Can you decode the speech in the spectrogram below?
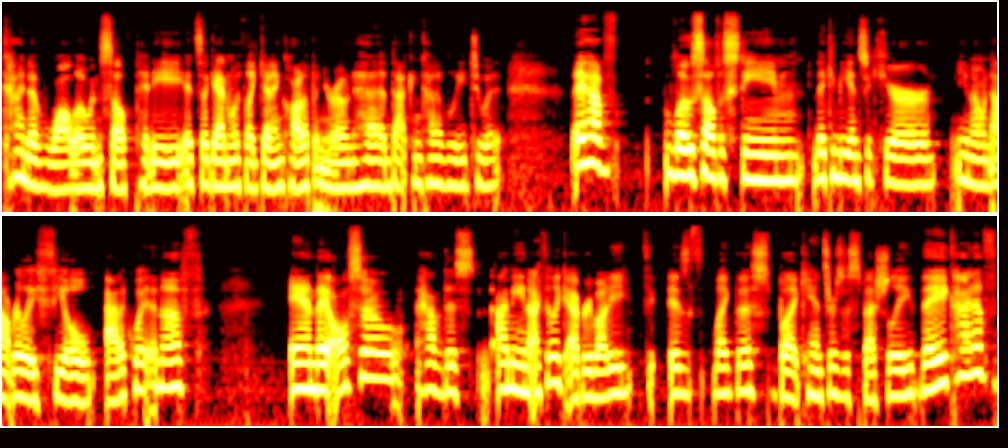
kind of wallow in self-pity. It's again with like getting caught up in your own head that can kind of lead to it. They have low self esteem. They can be insecure, you know, not really feel adequate enough. And they also have this I mean, I feel like everybody is like this, but cancers especially. They kind of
